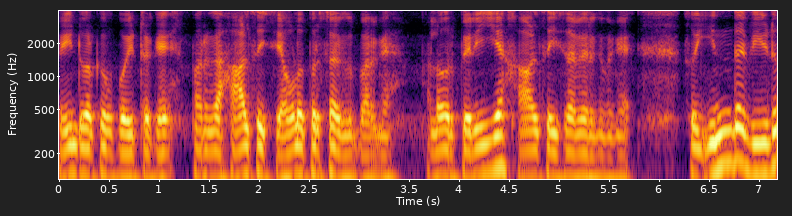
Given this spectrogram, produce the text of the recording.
பெயிண்ட் ஒர்க்கு போயிட்டுருக்கு. பாருங்கள் ஹால் சைஸ் எவ்வளோ பெருசாக இருக்குது பாருங்கள் நல்ல ஒரு பெரிய ஹால் சைஸாகவே இருக்குதுங்க. ஸோ இந்த வீடு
